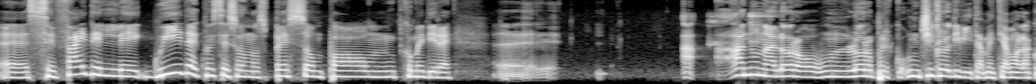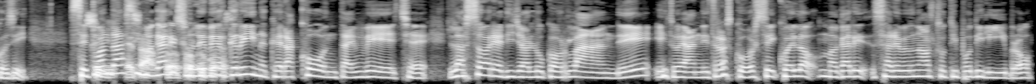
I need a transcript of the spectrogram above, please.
eh, se fai delle guide, queste sono spesso un po' mm, come dire... Eh, hanno loro, un, loro perc- un ciclo di vita, mettiamola così. Se sì, tu andassi esatto, magari sull'Evergreen che racconta invece la storia di Gianluca Orlandi, i tuoi anni trascorsi, quello magari sarebbe un altro tipo di libro.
